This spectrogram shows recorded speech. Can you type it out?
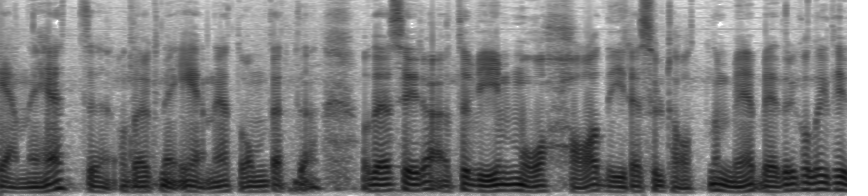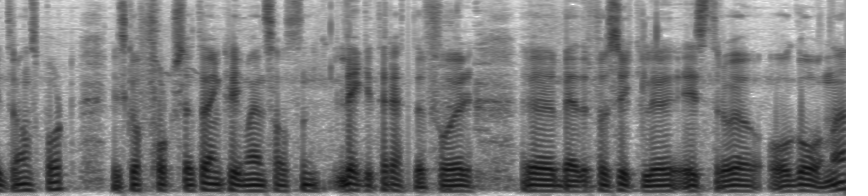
enighet. Og det er jo ikke noe enighet om dette. Og det jeg sier er at vi må ha de resultatene med bedre kollektivtransport. Vi skal fortsette den klimainnsatsen, legge til rette for uh, bedre for syklister og gående.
